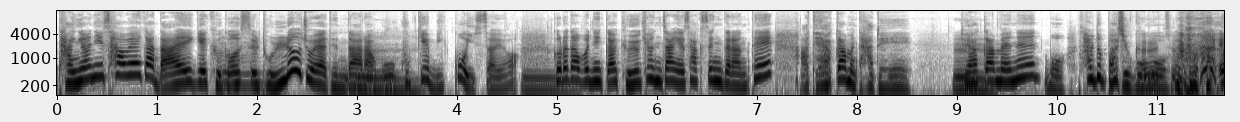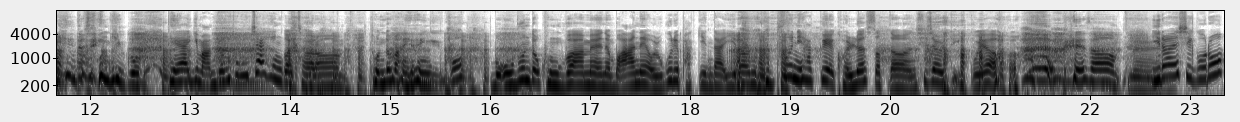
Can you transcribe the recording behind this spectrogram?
당연히 사회가 나에게 그것을 음. 돌려줘야 된다라고 음. 굳게 믿고 있어요. 음. 그러다 보니까 교육 현장에서 학생들한테 아 대학 가면 다 돼. 대학 음. 가면은 뭐 살도 빠지고 그렇죠. 애인도 생기고 대학이 만병통치약인 것처럼 돈도 많이 생기고 뭐 5분도 공부하면은 뭐 아내 얼굴이 바뀐다 이런 구푼이 학교에 걸렸었던 시절도 있고요. 그래서 네. 이런 식으로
